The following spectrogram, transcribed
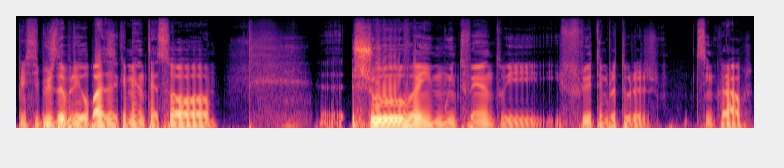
princípios de abril, basicamente, é só chuva e muito vento e, e frio, temperaturas de 5 graus.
